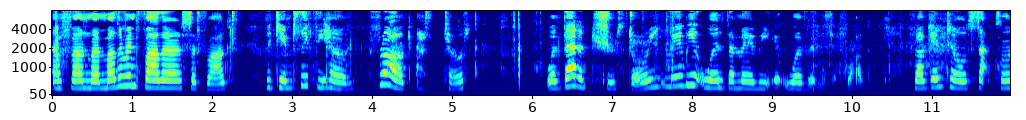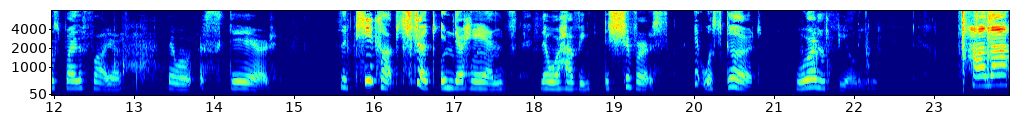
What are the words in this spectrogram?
I found my mother and father, said Frog. We came safely home. Frog, asked Toad. Was that a true story? Maybe it was and maybe it wasn't, said Frog. Frog and Toad sat close by the fire. They were scared. The teacups shook in their hands. They were having the shivers. It was good, warm feeling. 好了，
